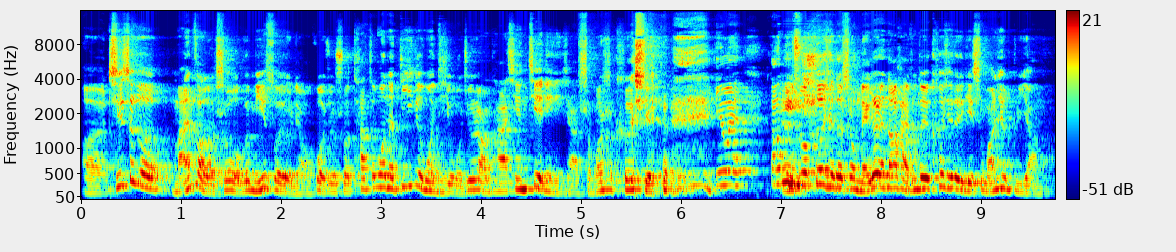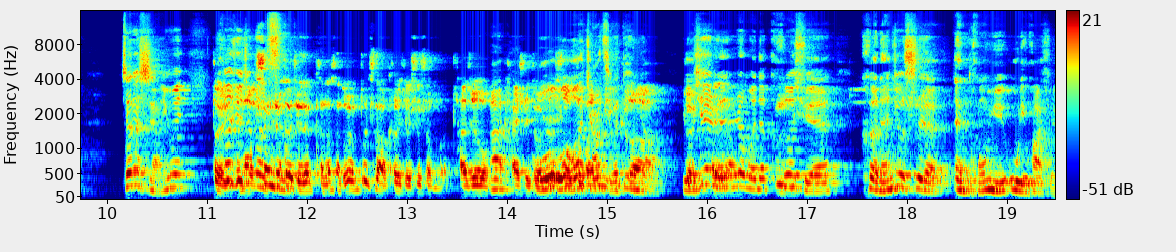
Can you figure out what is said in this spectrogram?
呃，其实这个蛮早的时候，我跟米索有聊过，就是说他问的第一个问题，我就让他先界定一下什么是科学，因为当你说科学的时候，每个人脑海中对科学的理解是完全不一样的，真的是这样，因为，科学这个我甚至会觉。得，可能很多人不知道科学是什么，他就啊，开始就我我我讲几个定义啊，有些人认为的嗯科学可能就是等同于物理化学，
